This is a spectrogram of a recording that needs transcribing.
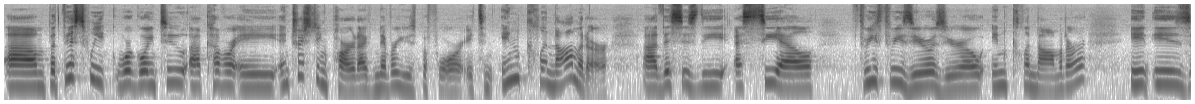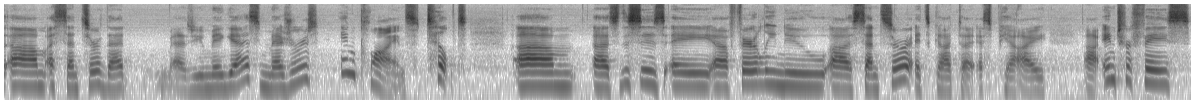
Um, but this week we're going to uh, cover a interesting part I've never used before. It's an inclinometer. Uh, this is the SCL 3300 inclinometer. It is um, a sensor that, as you may guess, measures inclines, tilt. Um, uh, so this is a, uh fairly new uh, sensor. It's got a SPI uh, interface.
